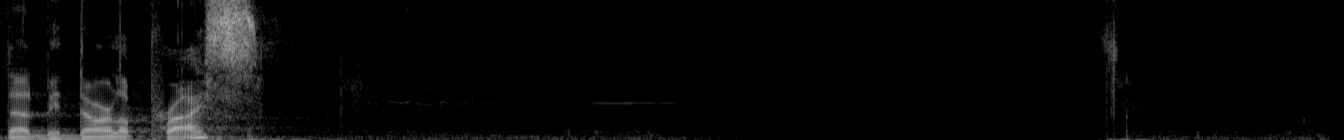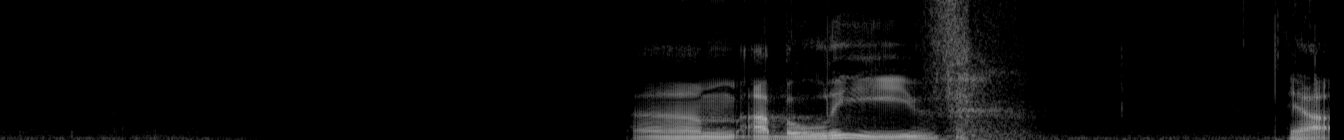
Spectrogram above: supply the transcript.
That'd be Darla Price. Um, I believe, yeah,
